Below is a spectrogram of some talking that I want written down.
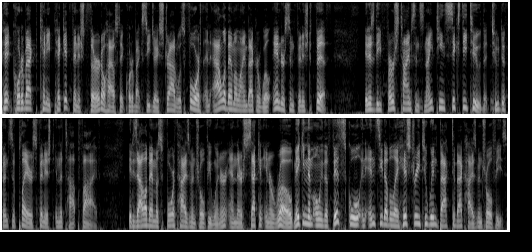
Pitt quarterback Kenny Pickett finished third, Ohio State quarterback CJ Stroud was fourth, and Alabama linebacker Will Anderson finished fifth. It is the first time since 1962 that two defensive players finished in the top five. It is Alabama's fourth Heisman Trophy winner and their second in a row, making them only the fifth school in NCAA history to win back to back Heisman trophies.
